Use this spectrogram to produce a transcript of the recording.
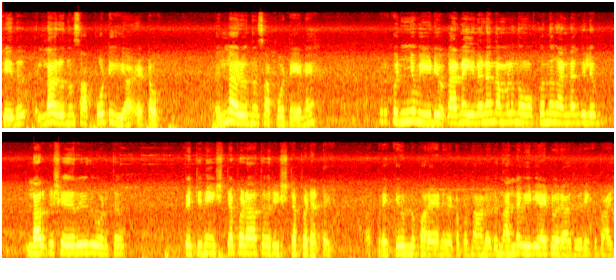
ചെയ്ത് എല്ലാവരും ഒന്ന് സപ്പോർട്ട് ചെയ്യുക കേട്ടോ. എല്ലാവരും ഒന്ന് സപ്പോർട്ട് ചെയ്യണേ. ഒരു കുഞ്ഞു വീഡിയോ. കാരണം ഇവനെ നമ്മൾ നോക്കുന്ന കണ്ടെങ്കിലും എല്ലാവർക്കും ഷെയർ ചെയ്ത് കൊടുത്ത് പെറ്റിനെ ഇഷ്ടപ്പെടാത്തവർ ഇഷ്ടപ്പെടട്ടെ. അത്രയൊക്കെ ഉള്ളൂ പറയാൻ കേട്ടോ. അപ്പോൾ നാളെ ഒരു നല്ല വീഡിയോ ആയിട്ട് വരാം. അതുവരേക്ക് ബൈ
